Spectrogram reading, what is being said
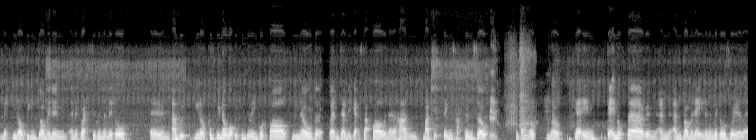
you know, being dominant and aggressive in the middle. Um, and we, you know, because we know what we can do in good ball, we know that when Demi gets that ball in her hand, magic things happen. So about you know getting getting up there and, and, and dominating in the middles really.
